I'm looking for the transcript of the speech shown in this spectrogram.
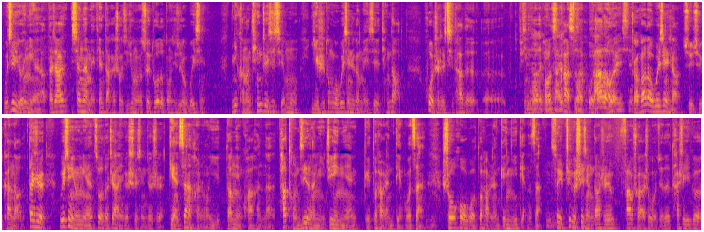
我记得有一年啊，大家现在每天打开手机用的最多的东西就是微信。你可能听这期节目也是通过微信这个媒介听到的，或者是其他的呃苹果的平台 Podcast 转或者发到微信转发到微信上去去看到的。但是微信有一年做的这样一个事情，就是点赞很容易，当面夸很难。他统计了你这一年给多少人点过赞，收获过多少人给你点的赞。所以这个事情当时发不出来的时候，我觉得它是一个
